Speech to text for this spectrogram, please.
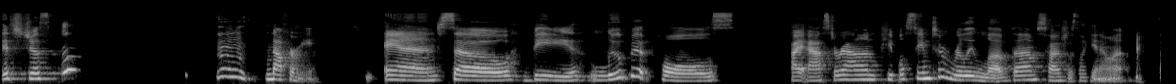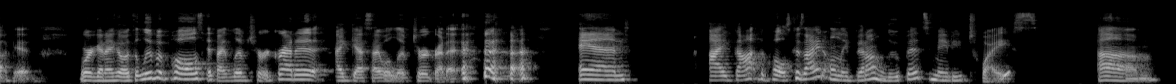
it's just mm, not for me. And so the Lupit poles, I asked around, people seem to really love them. So I was just like, you know what? Fuck it. We're gonna go with the Lupit poles. If I live to regret it, I guess I will live to regret it. and I got the poles because I had only been on Lupit maybe twice. Um,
